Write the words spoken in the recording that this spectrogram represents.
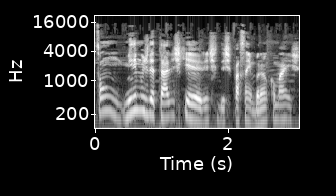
São mínimos detalhes que a gente deixa passar em branco, mas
